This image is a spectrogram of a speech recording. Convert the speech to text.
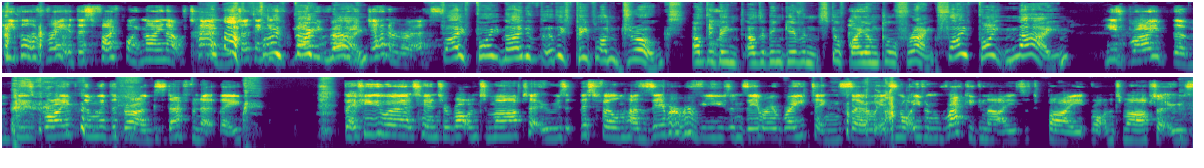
people have rated this 5.9 out of 10, which I think is very, 9? very generous. 5.9 of these people on drugs? Have they been have they been given stuff by Uncle Frank? 5.9? He's bribed them. He's bribed them with the drugs, definitely. But if you uh, turn to Rotten Tomatoes, this film has zero reviews and zero ratings, so it's not even recognised by Rotten Tomatoes.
